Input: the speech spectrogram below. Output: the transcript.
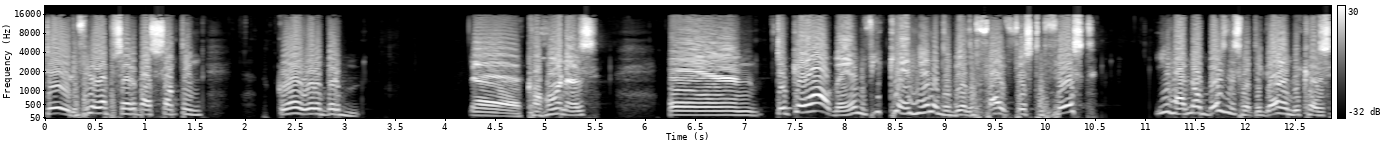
Dude, if you're upset about something, grow a little bit of uh, cojones and duke it out, man. If you can't handle to be able to fight fist to fist, you have no business with the gun because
